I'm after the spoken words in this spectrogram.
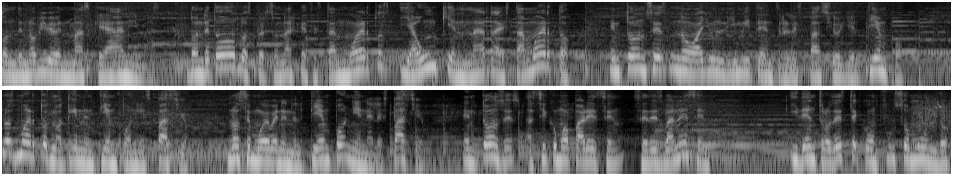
donde no viven más que ánimas, donde todos los personajes están muertos y aún quien narra está muerto. Entonces no hay un límite entre el espacio y el tiempo. Los muertos no tienen tiempo ni espacio, no se mueven en el tiempo ni en el espacio. Entonces, así como aparecen, se desvanecen. Y dentro de este confuso mundo,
